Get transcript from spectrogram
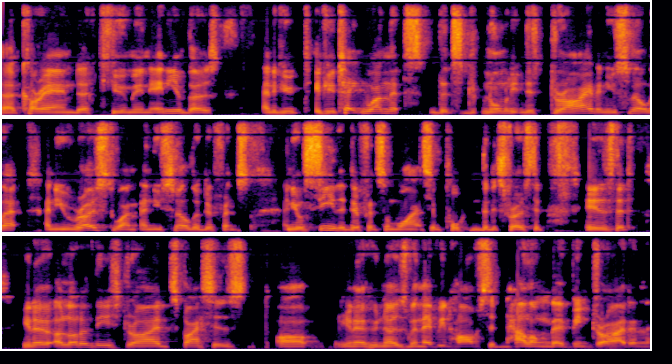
uh, coriander, cumin, any of those, and if you if you take one that's that's normally just dried and you smell that, and you roast one and you smell the difference, and you'll see the difference and why it's important that it's roasted, is that you know a lot of these dried spices are you know who knows when they've been harvested and how long they've been dried, and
